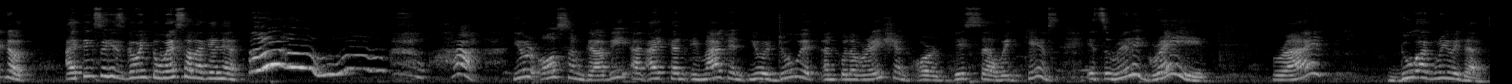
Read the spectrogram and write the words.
Note. I think so he's going to whistle again here. Ha! You're awesome, Gabby, and I can imagine you do it and collaboration or this uh, with Kims. It's really great, right? Do agree with that.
